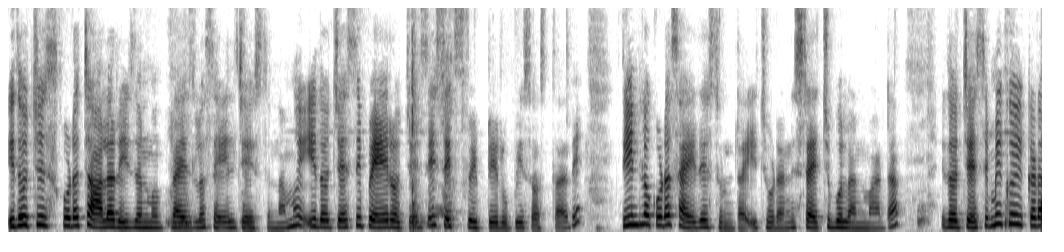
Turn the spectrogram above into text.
ఇది వచ్చేసి కూడా చాలా రీజనబుల్ ప్రైస్‌లో సేల్ చేస్తున్నాము. ఇది వచ్చేసి పేర్ వచ్చేసి 650 రూపీస్ వస్తుంది దీంట్లో కూడా సైజెస్ ఉంటాయి. చూడండి స్ట్రెచబుల్ అనమాట. ఇది వచ్చేసి మీకు ఇక్కడ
